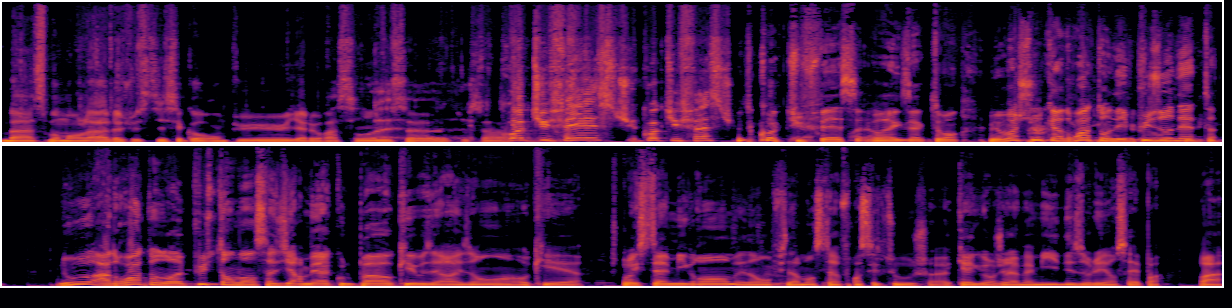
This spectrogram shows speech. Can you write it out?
bah à ce moment-là, la justice est corrompue, il y a le racisme, Ouais. tout ça. Quoi que tu fasses, tu, quoi que tu fasses, tu... Quoi que tu fasses, ouais, exactement. Mais moi, je trouve qu'à droite, on est plus honnête. Nous, à droite, on aurait plus tendance à dire, mais à culpa, ok, vous avez raison, ok. Je croyais que c'était un migrant, mais non, finalement, c'était un Français de souche, euh, qui a égorgé la mamie, désolé, on savait pas. Voilà.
